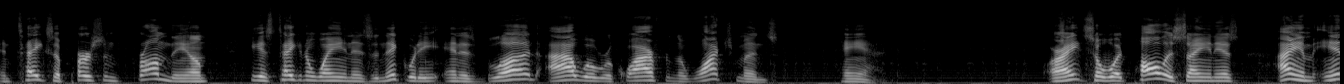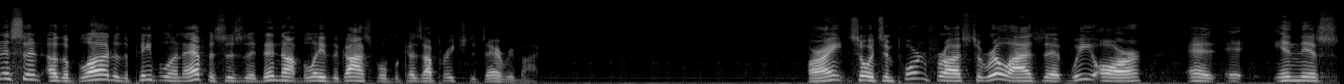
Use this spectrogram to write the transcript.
and takes a person from them, he has taken away in his iniquity, and his blood I will require from the watchman's hand. All right? So, what Paul is saying is, I am innocent of the blood of the people in Ephesus that did not believe the gospel because I preached it to everybody. All right? So it's important for us to realize that we are eh, eh, in this,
